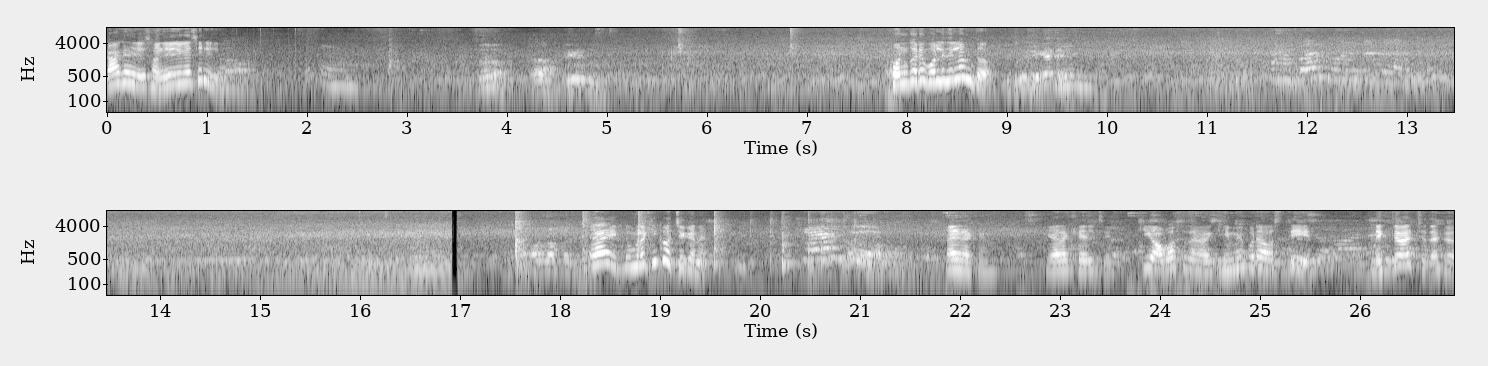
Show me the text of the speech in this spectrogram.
কাকে সঞ্জয় গেছিলি? ফোন করে বলে দিলাম তো? এই, তোমরা কি করছ এখানে? এই দেখো, ইয়ারা খেলছে। কি অবস্থা দেখো, ঘেমে পুরো অস্থির। দেখতে পাচ্ছ? দেখো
